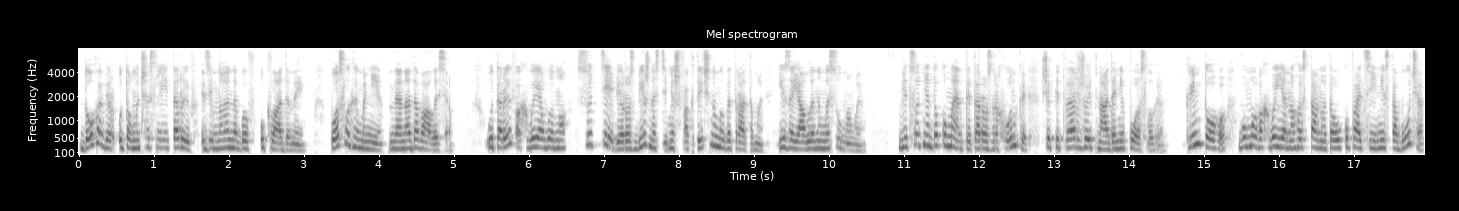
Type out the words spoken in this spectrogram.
Договір, у тому числі і тариф, зі мною не був укладений. Послуги мені не надавалися. У тарифах виявлено суттєві розбіжності між фактичними витратами і заявленими сумами. Відсутні документи та розрахунки, що підтверджують надані послуги. Крім того, в умовах воєнного стану та окупації міста Буча,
